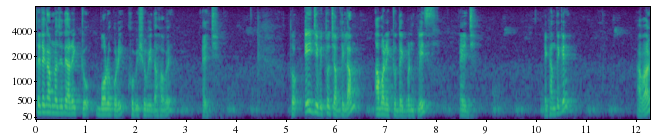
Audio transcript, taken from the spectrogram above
তো এটাকে আমরা যদি আরেকটু বড় করি, খুবই সুবিধা হবে। এই যে। তো এই যে বৃত্তচাপ দিলাম, আবার একটু দেখবেন প্লিজ এই যে। এখান থেকে, আবার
